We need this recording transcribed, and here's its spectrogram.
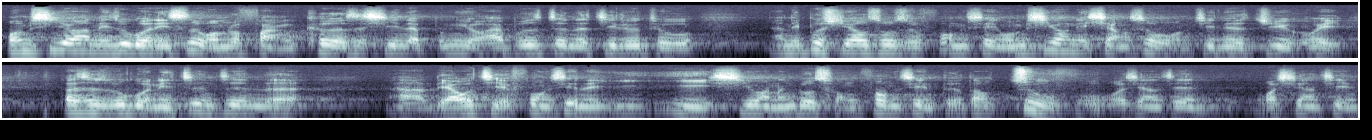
我们希望你，如果你是我们的访客，是新的朋友，还不是真的基督徒，那你不需要说是奉献。我们希望你享受我们今天的聚会。但是如果你真正的啊了解奉献的意义，希望能够从奉献得到祝福，我相信，我相信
